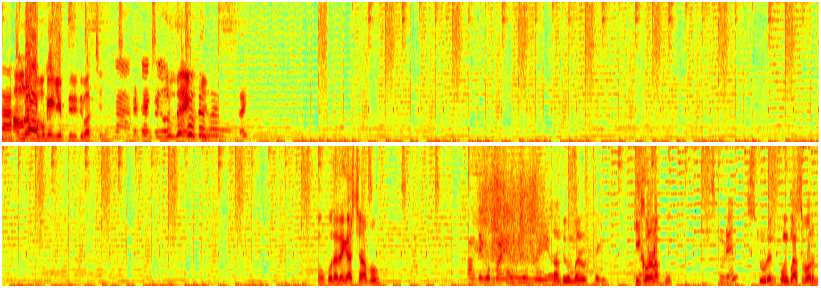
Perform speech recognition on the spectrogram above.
না। আমরা আপুকে গিফট দিতে পারছি না। থ্যাংক ইউ থ্যাংক ইউ কোথা থেকে আসছেন আপু? শান্তি কোম্পানি রোড থেকে। কি করেন আপনি? স্টুডেন্ট? স্টুডেন্ট কোন ক্লাসে পড়েন?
